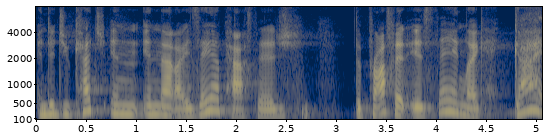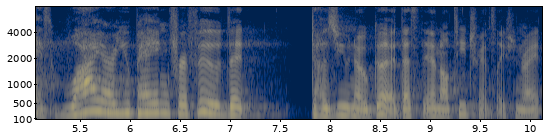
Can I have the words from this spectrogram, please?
And did you catch in, in that Isaiah passage, the prophet is saying, like, guys, why are you paying for food that does you no good. That's the NLT translation, right?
